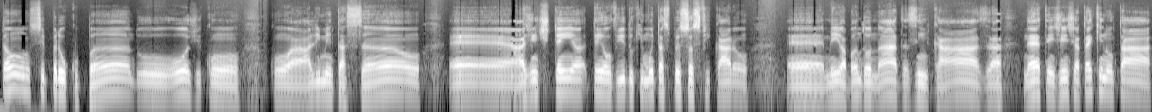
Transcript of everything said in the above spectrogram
tão se preocupando hoje com, com a alimentação. É, a gente tem, tem ouvido que muitas pessoas ficaram é, meio abandonadas em casa, né? Tem gente até que não está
